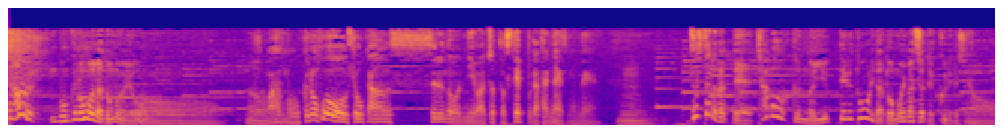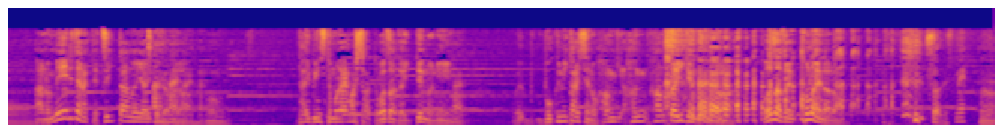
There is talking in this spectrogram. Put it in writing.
多分、僕の方だと思うよ。うんまあ僕の方を共感するのにはちょっとステップが足りないですもんね。うん。そしたらだって、チャボくんの言ってる通りだと思いますよって来るでしょ。あの、メールじゃなくてツイッターのやりとりだから、はいはいはいはいうん代弁してもらいましたってわざわざ言ってんのに、はい。え僕に対しての反議反反対意見だから、わざわざ来ないだろ。そうですね。うん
